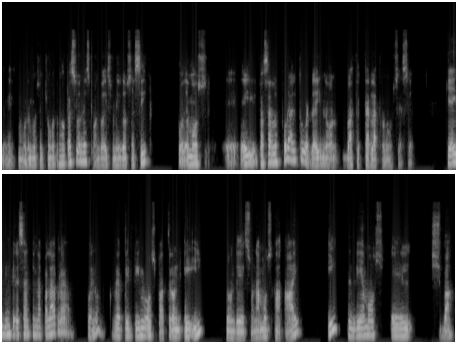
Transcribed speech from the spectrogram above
Eh, como lo hemos hecho en otras ocasiones, cuando hay sonidos así, podemos eh, pasarlos por alto, ¿verdad? Y no va a afectar la pronunciación. ¿Qué hay de interesante en la palabra? Bueno, repetimos patrón EI, donde sonamos a I, y tendríamos el shba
